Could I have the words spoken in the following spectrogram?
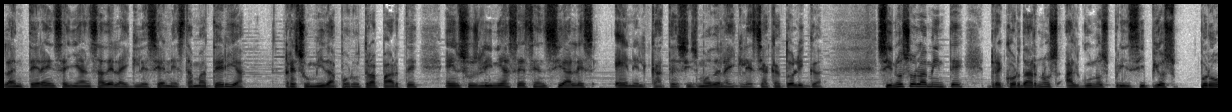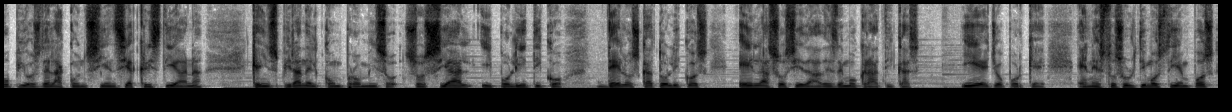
la entera enseñanza de la Iglesia en esta materia, resumida por otra parte en sus líneas esenciales en el Catecismo de la Iglesia Católica sino solamente recordarnos algunos principios propios de la conciencia cristiana que inspiran el compromiso social y político de los católicos en las sociedades democráticas. Y ello porque en estos últimos tiempos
